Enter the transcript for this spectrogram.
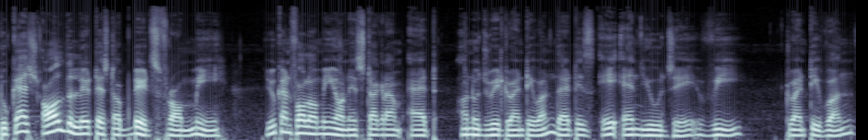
To catch all the latest updates from me, you can follow me on Instagram at AnujV21 that is A N U J V 21.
